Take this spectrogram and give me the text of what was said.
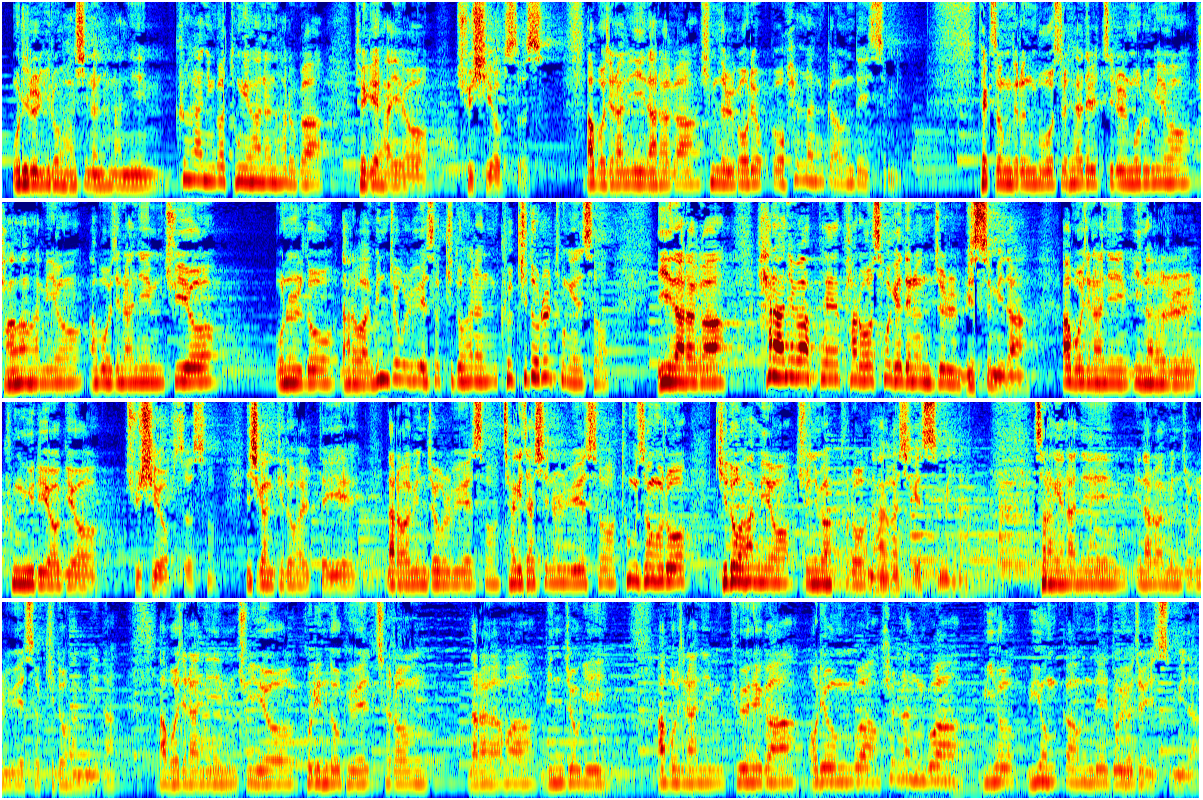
우리를 위로하시는 하나님, 그 하나님과 동행하는 하루가 되게 하여 주시옵소서. 아버지 하나님, 이 나라가 힘들고 어렵고 환란 가운데 있습니다. 백성들은 무엇을 해야 될지를 모르며 방황하며 아버지 하나님 주여 오늘도 나라와 민족을 위해서 기도하는 그 기도를 통해서 이 나라가 하나님 앞에 바로 서게 되는 줄 믿습니다. 아버지 하나님 이 나라를 긍휼히 여겨 주시옵소서. 이 시간 기도할 때에 나라와 민족을 위해서 자기 자신을 위해서 통성으로 기도하며 주님 앞으로 나아가시겠습니다. 사랑의 하나님, 이 나라와 민족을 위해서 기도합니다. 아버지 하나님, 주여 고린도 교회처럼 나라와 민족이 아버지 하나님 교회가 어려움과 환란과 위험, 위험 가운데 놓여져 있습니다.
